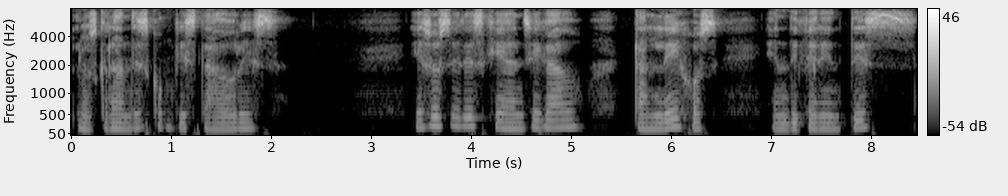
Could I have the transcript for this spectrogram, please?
los grandes conquistadores, esos seres que han llegado tan lejos en diferentes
